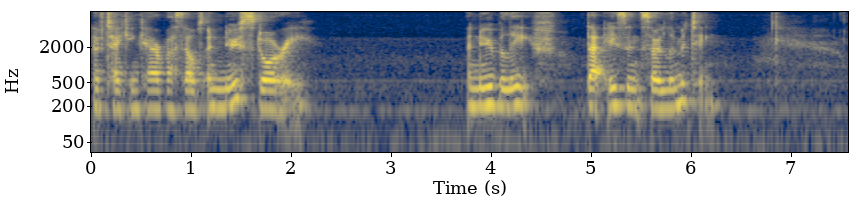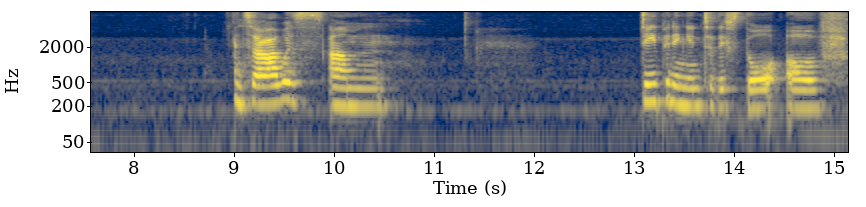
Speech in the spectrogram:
of taking care of ourselves a new story a new belief that isn't so limiting and so I was um, deepening into this thought of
